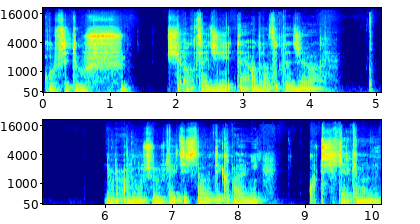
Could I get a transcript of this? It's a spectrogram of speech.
Kurczę, tu już się odsadzi te, odrosły te drzewa. Dobra, ale muszę już lecieć na do tej kopalni. Kurczę, siekierkę mam.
